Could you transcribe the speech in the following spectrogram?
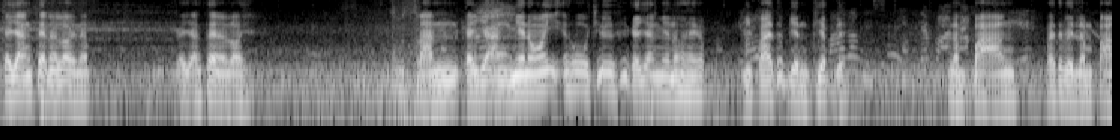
ไก่ย่างแสนอร่อยนะครับไก่ย่างแสนอร่อยร้านไก่ย่างเมียน้อยโอ้โหชื่อไก่ย่างเมียน้อยครับมีป้ายทะเบียนเพียบเลยลำปางป้ายทะเบียนลำปาง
